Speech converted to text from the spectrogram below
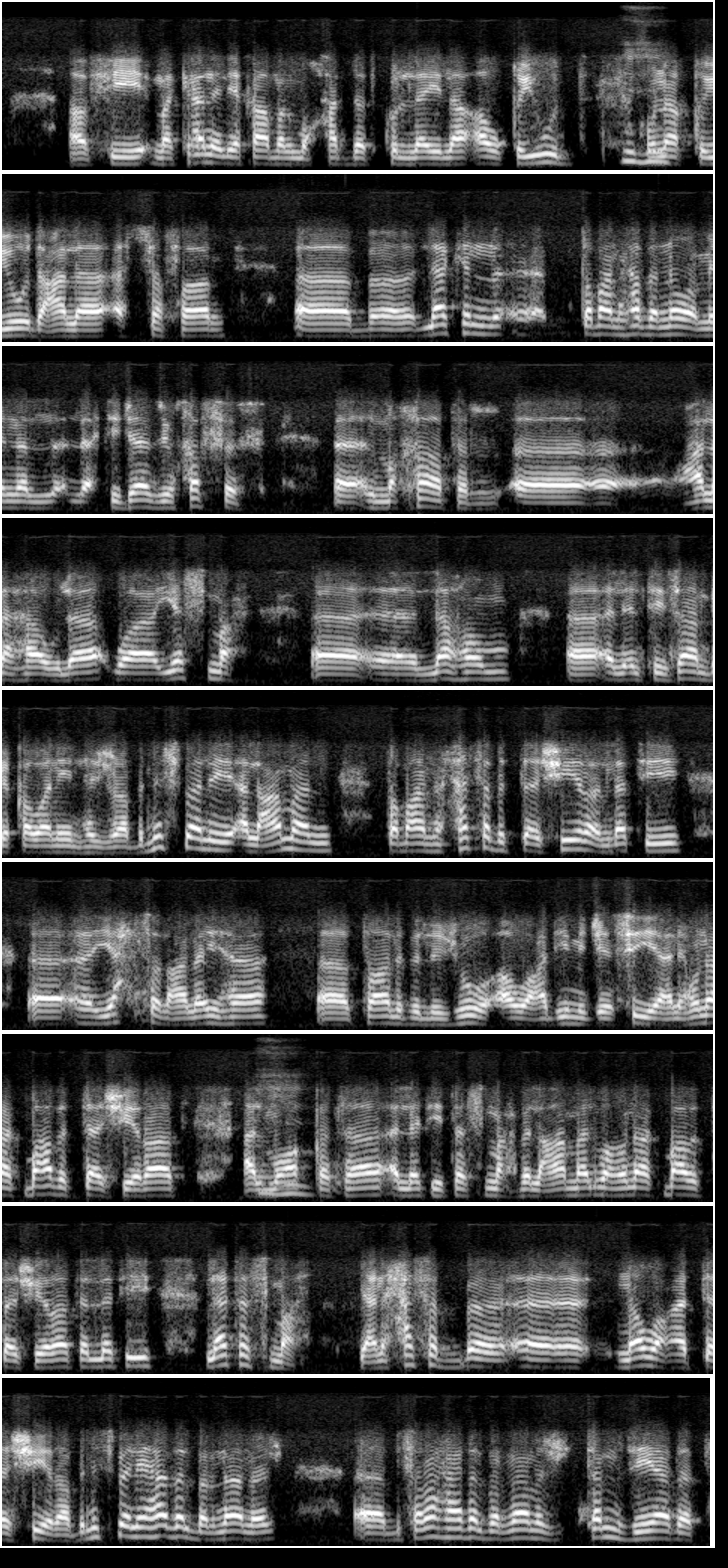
في مكان الإقامة المحدد كل ليلة أو قيود هناك قيود على السفر لكن طبعا هذا النوع من الاحتجاز يخفف المخاطر على هؤلاء ويسمح لهم الالتزام بقوانين الهجرة. بالنسبة للعمل طبعا حسب التأشيرة التي يحصل عليها طالب اللجوء أو عديم الجنسية. يعني هناك بعض التأشيرات المؤقتة التي تسمح بالعمل وهناك بعض التأشيرات التي لا تسمح. يعني حسب نوع التأشيرة. بالنسبة لهذا البرنامج بصراحة هذا البرنامج تم زيادة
